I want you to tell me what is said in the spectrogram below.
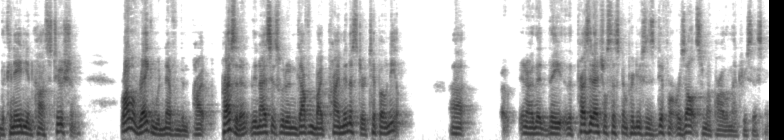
the Canadian Constitution, Ronald Reagan would never have been president. The United States would have been governed by Prime Minister Tip O'Neill. Uh, you know, the, the, the presidential system produces different results from a parliamentary system.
